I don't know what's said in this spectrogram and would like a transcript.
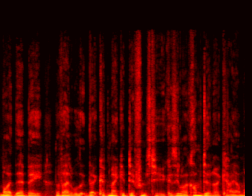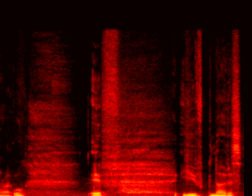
might there be available that, that could make a difference to you? Because you're like, I'm doing okay, I'm all right. Well, if you've noticed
